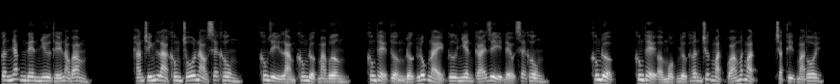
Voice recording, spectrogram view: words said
cân nhắc nên như thế nào băm. Hắn chính là không chỗ nào sẽ không, không gì làm không được ma vương, không thể tưởng được lúc này cư nhiên cái gì đều sẽ không. Không được, không thể ở một nhược thân trước mặt quá mất mặt, chặt thịt mà thôi,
